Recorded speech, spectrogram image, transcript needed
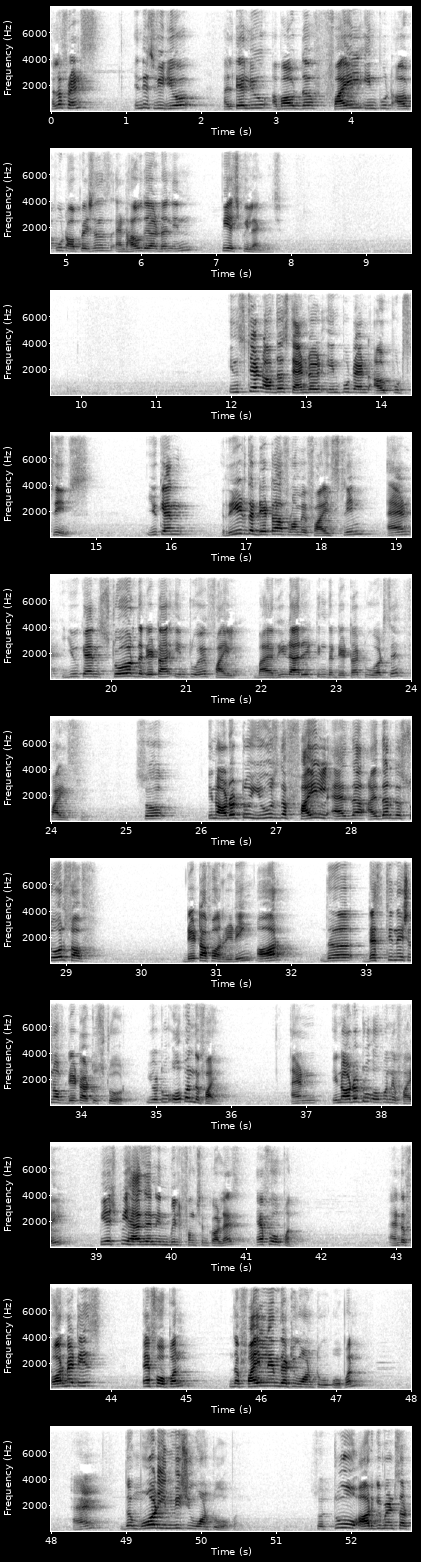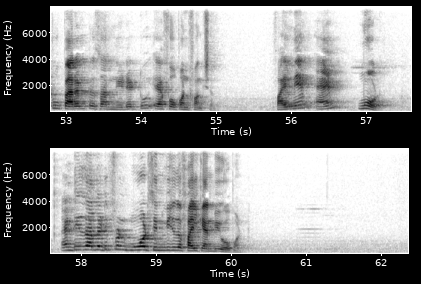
Hello friends, in this video I'll tell you about the file input output operations and how they are done in PHP language. Instead of the standard input and output streams, you can read the data from a file stream and you can store the data into a file by redirecting the data towards a file stream. So, in order to use the file as the either the source of data for reading or the destination of data to store, you have to open the file. And in order to open a file, PHP has an inbuilt function called as fopen. And the format is fopen, the file name that you want to open and the mode in which you want to open. So, two arguments or two parameters are needed to fopen function, file name and mode. And these are the different modes in which the file can be opened.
